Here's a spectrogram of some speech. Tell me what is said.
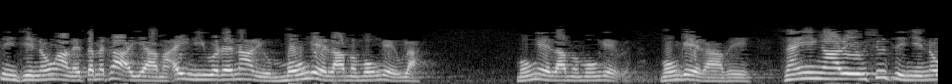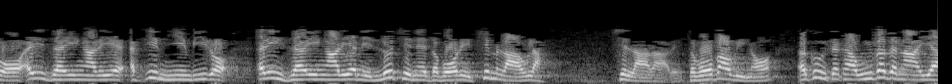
စင်ခြင်းတုန်းကလည်းသမထအရာမှာအဲ့ဒီဝရဏတွေကိုမုန်းခဲ့လားမမုန်းခဲ့ဘူးလားမုန်းခဲ့လားမမုန်းခဲ့ဘူးမုန်းခဲ့တာပဲဇန်ရင်္ဂါတွေကိုရှုစင်ခြင်းတော့အဲ့ဒီဇန်ရင်္ဂါတွေရဲ့အပြစ်မြင်ပြီးတော့ အဲ့ဒီဇန်ရင်္ဂါတွေကနေလွတ်ချင်တဲ့သဘောတွေဖြစ်မလာဘူးလားဖြစ်လာတာပဲသဘောပေါက်ပြီနော်အခုတခါဝိပဿနာအရာ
